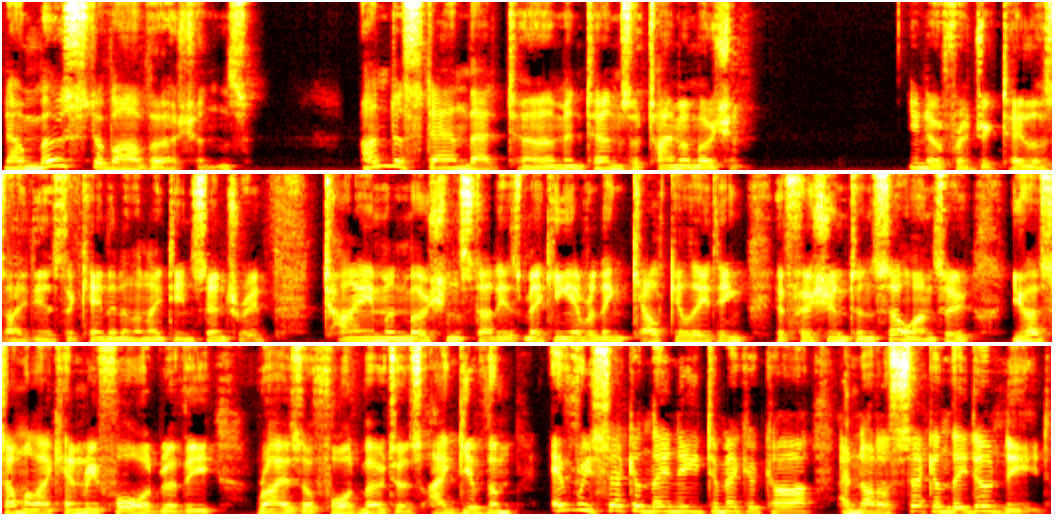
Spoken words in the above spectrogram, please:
Now, most of our versions understand that term in terms of time and motion. You know Frederick Taylor's ideas that came in in the 19th century time and motion studies, making everything calculating, efficient, and so on. So you have someone like Henry Ford with the rise of Ford Motors. I give them every second they need to make a car and not a second they don't need.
